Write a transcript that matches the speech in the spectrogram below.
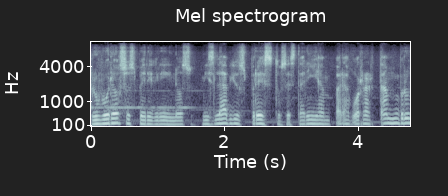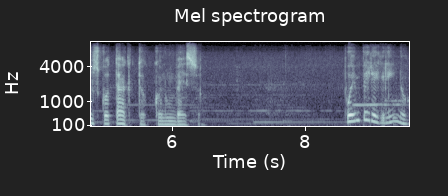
Ruborosos peregrinos, mis labios prestos estarían para borrar tan brusco tacto con un beso. Buen peregrino,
